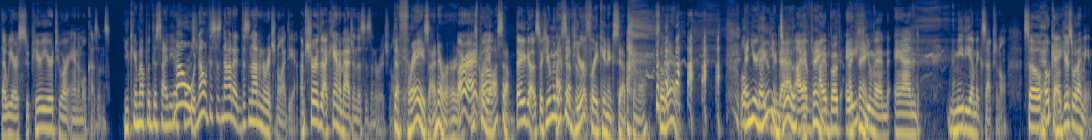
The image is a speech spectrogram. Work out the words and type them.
that we are superior to our animal cousins. You came up with this idea? No, no, this is not a this is not an original idea. I'm sure that I can't imagine this is an original. The idea. phrase I never heard. All of. right, that's pretty well, awesome. There you go. So human I exceptionalism. think you're freaking exceptional. So there. Well, and you're thank human you, Dad. too, I I think. I am both a human and medium exceptional. So okay, here's what I mean.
